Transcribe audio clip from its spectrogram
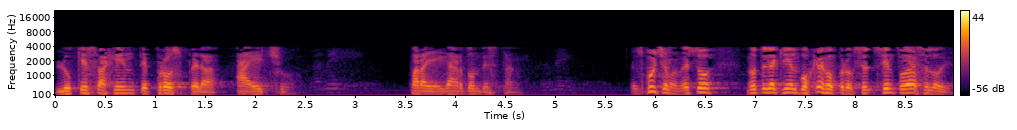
lo que esa gente próspera ha hecho para llegar donde están. Escuche, hermano, esto no tenía aquí en el bosquejo, pero siento dárselo hoy.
